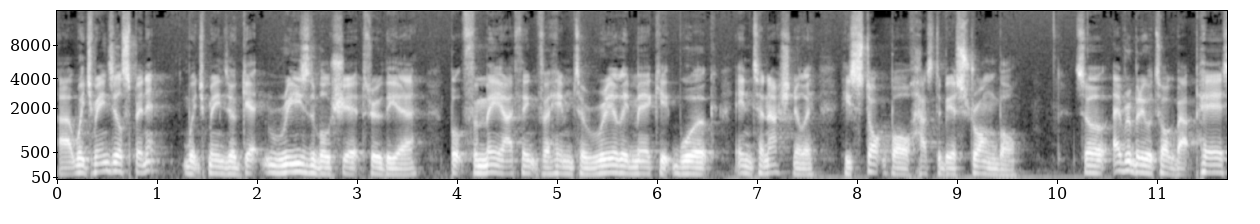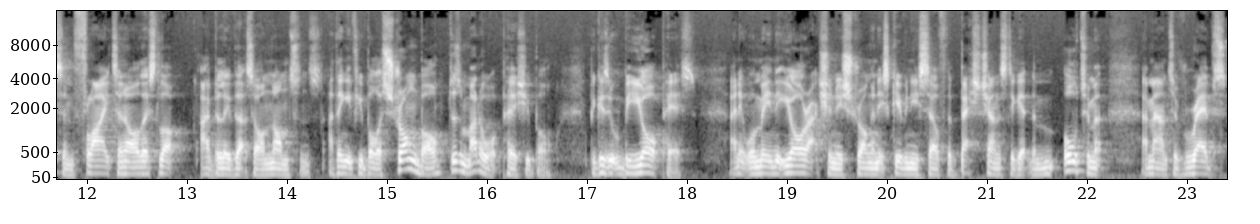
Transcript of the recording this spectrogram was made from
uh, which means he'll spin it, which means he'll get reasonable shape through the air. But for me, I think for him to really make it work internationally, his stock ball has to be a strong ball. So everybody will talk about pace and flight and all this lot. I believe that's all nonsense. I think if you bowl a strong ball, doesn't matter what pace you bowl, because it will be your pace and it will mean that your action is strong and it's giving yourself the best chance to get the ultimate amount of revs,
